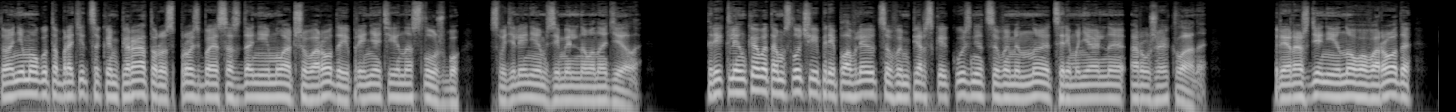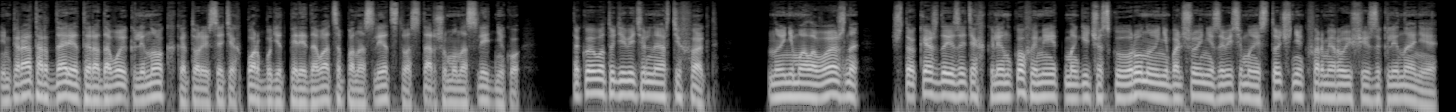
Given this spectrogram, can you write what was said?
то они могут обратиться к императору с просьбой о создании младшего рода и принятии на службу, с выделением земельного надела. Три клинка в этом случае переплавляются в имперской кузнице в именное церемониальное оружие клана. При рождении нового рода император дарит и родовой клинок, который с этих пор будет передаваться по наследству старшему наследнику. Такой вот удивительный артефакт. Но и немаловажно, что каждый из этих клинков имеет магическую руну и небольшой независимый источник, формирующий заклинание.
